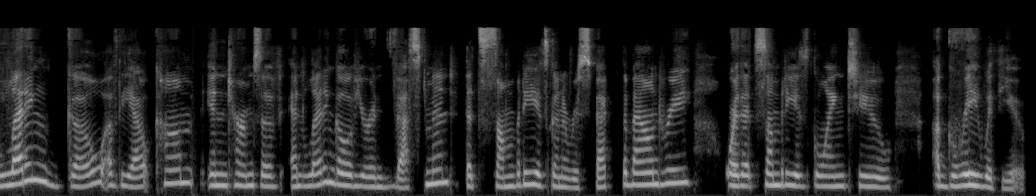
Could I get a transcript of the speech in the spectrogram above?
letting go of the outcome in terms of and letting go of your investment that somebody is going to respect the boundary or that somebody is going to agree with you.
